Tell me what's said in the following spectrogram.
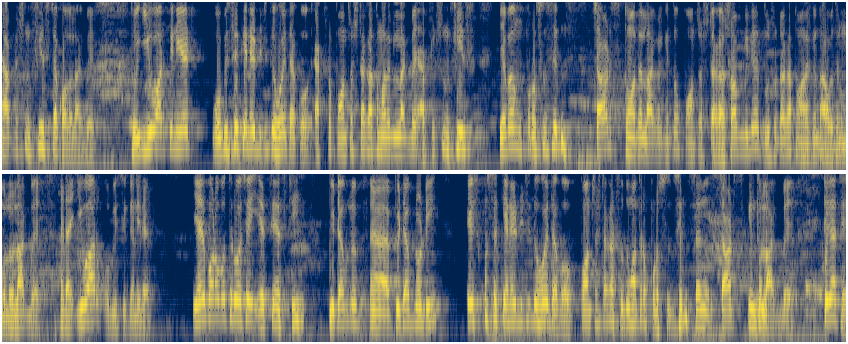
অ্যাপ্লিকেশন ফিসটা কত লাগবে? তো U R candidate OBC candidate যদি হয়ে থাকো, একশো পঞ্চাশ টাকা তোমাদের লাগবে অ্যাপ্লিকেশন ফিস এবং প্রসেসিং চার্জ তোমাদের লাগবে কিন্তু পঞ্চাশ টাকা। সব মিলিয়ে দুশো টাকা তোমাদের কিন্তু আবেদন মূল্য লাগবে। এটা ইউ আর ওবিসি ক্যান্ডিডেট এর পরবর্তী রয়েছে এসসি এসটি পিডাব্লিউ পিডাব্লিউডি এই সমস্ত ক্যান্ডিডেট যদি হয়ে থাকো, পঞ্চাশ টাকা শুধুমাত্র প্রসেসিং চার্জ কিন্তু লাগবে, ঠিক আছে?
